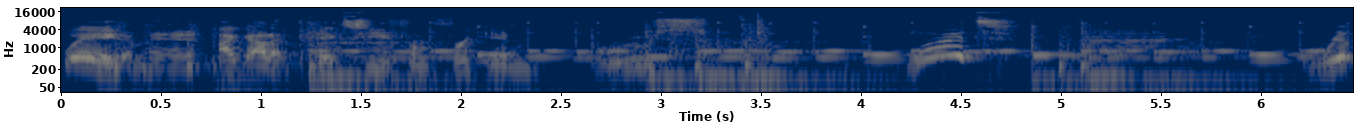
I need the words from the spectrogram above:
Wait a minute. I got a pixie from freaking Bruce. What? Real?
